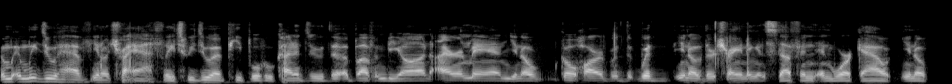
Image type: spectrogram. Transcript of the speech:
and we do have you know triathletes we do have people who kind of do the above and beyond ironman you know go hard with with you know their training and stuff and, and work out you know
